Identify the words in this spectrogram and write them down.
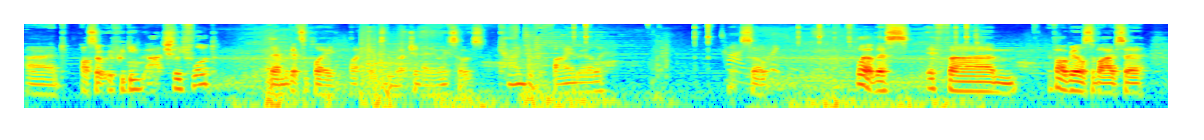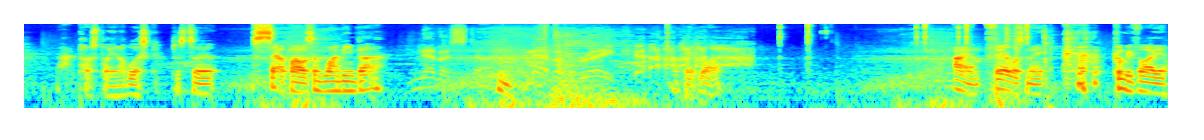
and also if we do actually Flood, then we get to play like Hicks the Merchant anyway, so it's kind of fine really. So let's play out this. If um, if our girl survives here, I'd post play an Obelisk just to set up our assembly line being better. Never stop, hmm. never break. okay, well. I am fearless, mate. Come before you.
